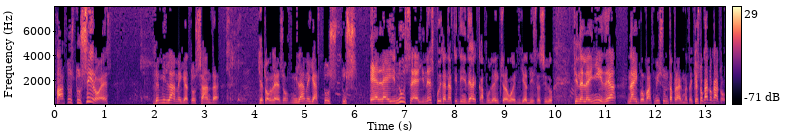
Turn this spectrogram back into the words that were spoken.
Αυτούς τους ήρωες δεν μιλάμε για το Σάντα και το Γλέζο, μιλάμε για αυτούς τους ελεηνούς Έλληνες που είχαν αυτή την ιδέα, κάπου λέει, ξέρω εγώ, εθνική αντίσταση, την ελεηνή ιδέα να υποβαθμίσουν τα πράγματα. Και στο κάτω-κάτω.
